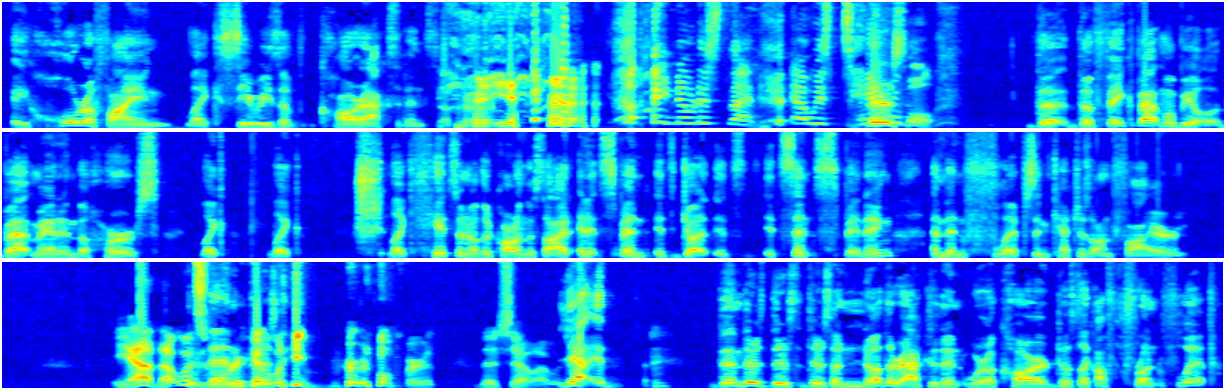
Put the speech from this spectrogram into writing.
a horrifying like series of car accidents occur. I noticed that. That was terrible. the the fake Batmobile Batman in the hearse like like like hits another car on the side and it spend it's got it's it's sent spinning and then flips and catches on fire. Yeah, that was Then really brutal for the show. I was Yeah, it, then there's there's there's another accident where a car does like a front flip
